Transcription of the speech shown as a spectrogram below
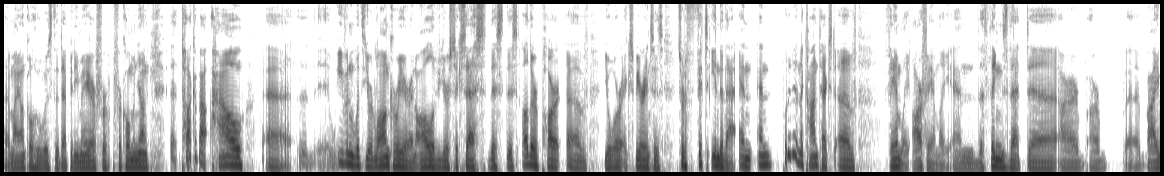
uh, my uncle, who was the deputy mayor for, for Coleman Young. Uh, talk about how, uh, even with your long career and all of your success, this this other part of your experiences sort of fits into that, and and put it in the context of family, our family, and the things that uh, are are uh, my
